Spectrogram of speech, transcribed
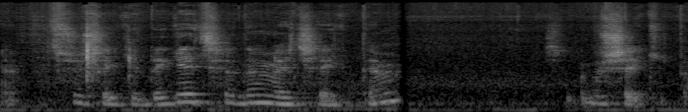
Evet, şu şekilde geçirdim ve çektim. Şimdi bu şekilde.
